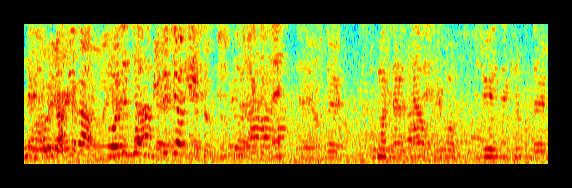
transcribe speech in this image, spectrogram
네, 어디 여행 저희가 가세요? 월드 투어 미주 지역이 미주 투어를 가기 때문에 네, 여러분들 조금만 기다려주세요. 그리고 미주에 있는 캐럿분들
